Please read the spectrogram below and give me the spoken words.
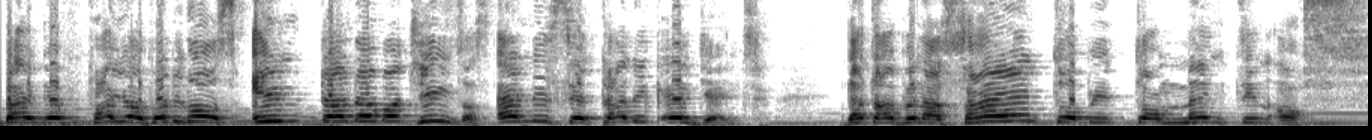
by the fire of Holy Ghost in the name of Jesus. Any satanic agent that have been assigned to be tormenting us,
